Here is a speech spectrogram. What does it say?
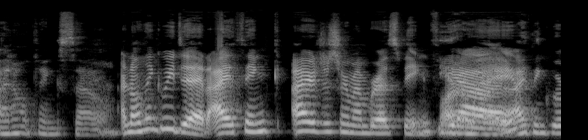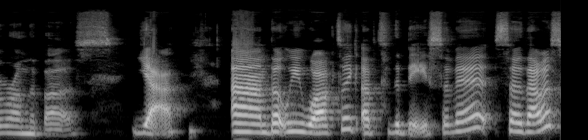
I don't think so. I don't think we did. I think I just remember us being far yeah, away. I think we were on the bus. Yeah. Um, but we walked like up to the base of it. So that was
